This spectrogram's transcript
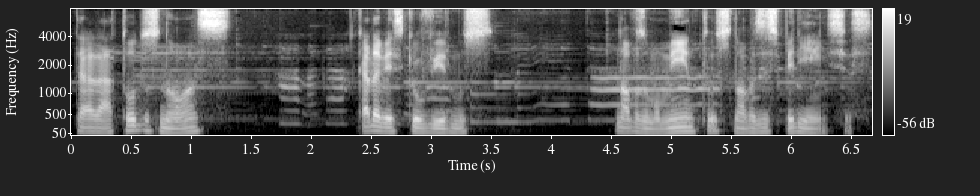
trará a todos nós, cada vez que ouvirmos, novos momentos, novas experiências.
